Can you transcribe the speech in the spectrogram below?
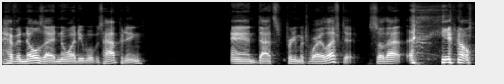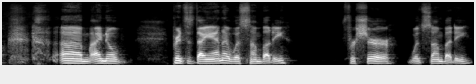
Heaven knows I had no idea what was happening. And that's pretty much where I left it. So that, you know, um, I know Princess Diana was somebody for sure, was somebody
